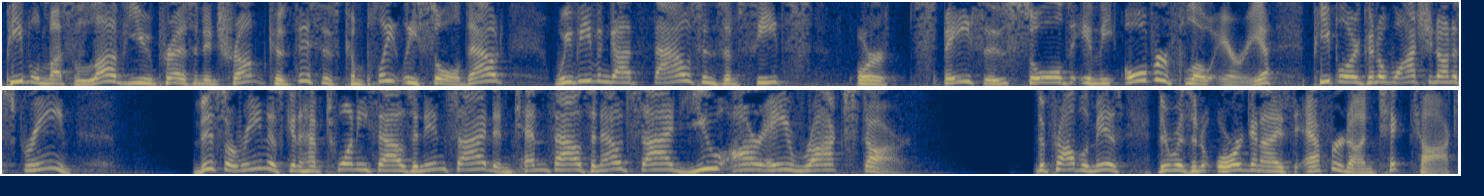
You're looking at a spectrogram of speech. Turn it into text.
people must love you, President Trump, because this is completely sold out. We've even got thousands of seats or spaces sold in the overflow area. People are going to watch it on a screen. This arena is going to have 20,000 inside and 10,000 outside. You are a rock star. The problem is there was an organized effort on TikTok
